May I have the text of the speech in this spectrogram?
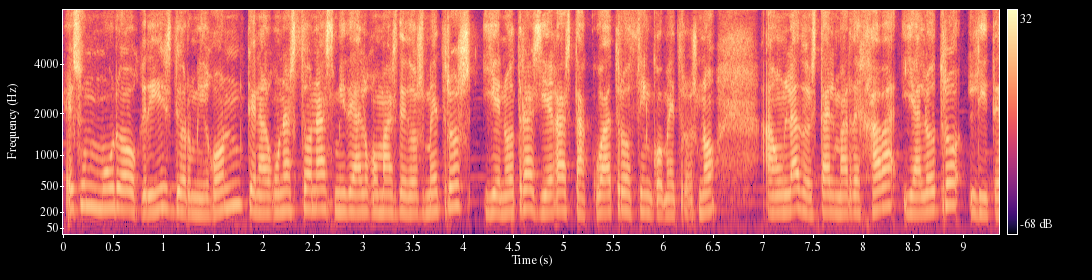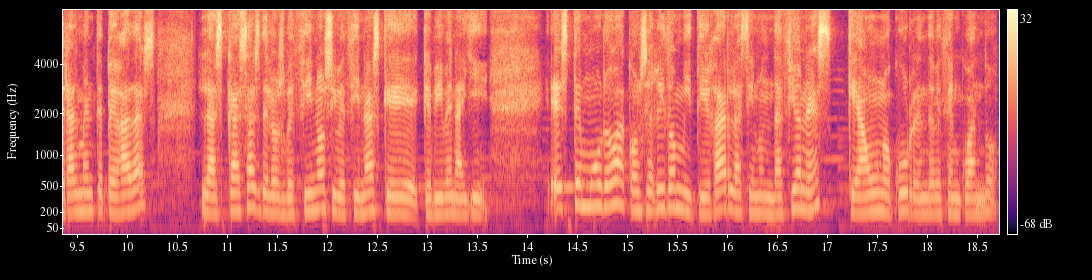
Es un muro gris de hormigón que en algunas zonas mide algo más de dos metros y en otras llega hasta cuatro o cinco metros, ¿no? A un lado está el mar de Java y al otro, literalmente pegadas, las casas de los vecinos y vecinas que, que viven allí. Este muro ha conseguido mitigar las inundaciones que aún ocurren de vez en cuando.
